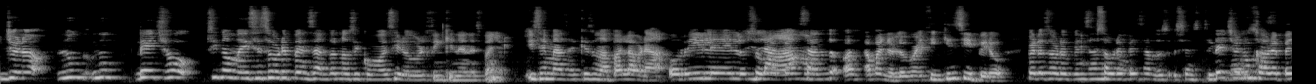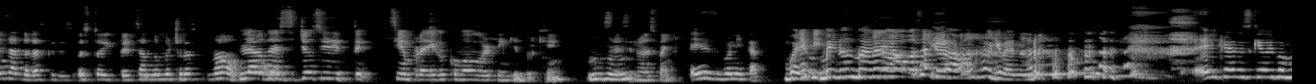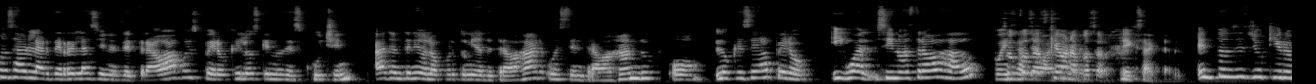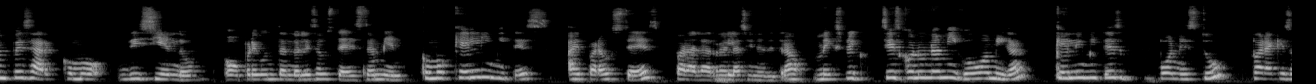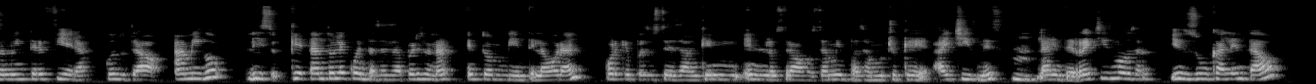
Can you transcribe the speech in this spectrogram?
Yo no, nunca, nunca- de hecho, si no me dice sobrepensando, no sé cómo decir overthinking en español. Y se me hace que es una palabra, Horrible, lo sobrepensando. Ah, bueno, lo overthinking sí, pero pero sobrepensando. no. sobrepensando, o sea, estoy De hecho, nunca- sobrepensando las cosas. Estoy pensando mucho las No. La no. verdad es, yo sí te- siempre digo como overthinking porque no sé Ujú. decirlo en español. Es bonita. Bueno, En fin, menos mal. no- vamos al y grano. vamos al grano, ¿no? El caso es que hoy vamos a hablar de relaciones de trabajo. Espero que los que nos escuchen hayan tenido la oportunidad de trabajar o estén trabajando o lo que sea, pero igual, si no has trabajado, pues Son cosas que van a pasar. Exactamente. Entonces yo quiero empezar como diciendo o preguntándoles a ustedes también, como qué límites hay para ustedes para las relaciones de trabajo. Me explico. Si es con un amigo o amiga, ¿qué límites pones tú para que eso no interfiera con tu trabajo? Amigo, listo, ¿qué tanto le cuentas a esa persona en tu ambiente laboral? Porque pues ustedes saben que en, en los trabajos también pasa mucho que hay chismes Mm. la gente es re chismosa y eso es un calentado.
